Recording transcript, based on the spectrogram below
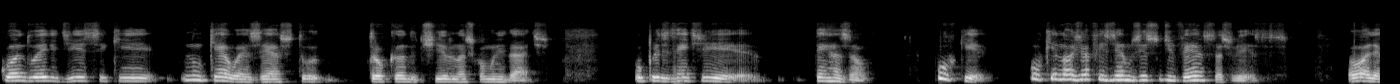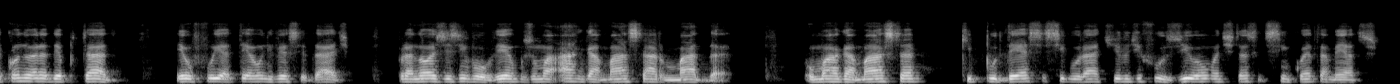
quando ele disse que não quer o exército trocando tiro nas comunidades. O presidente tem razão. Por quê? Porque nós já fizemos isso diversas vezes. Olha, quando eu era deputado, eu fui até a universidade para nós desenvolvermos uma argamassa armada, uma argamassa que pudesse segurar tiro de fuzil a uma distância de 50 metros.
